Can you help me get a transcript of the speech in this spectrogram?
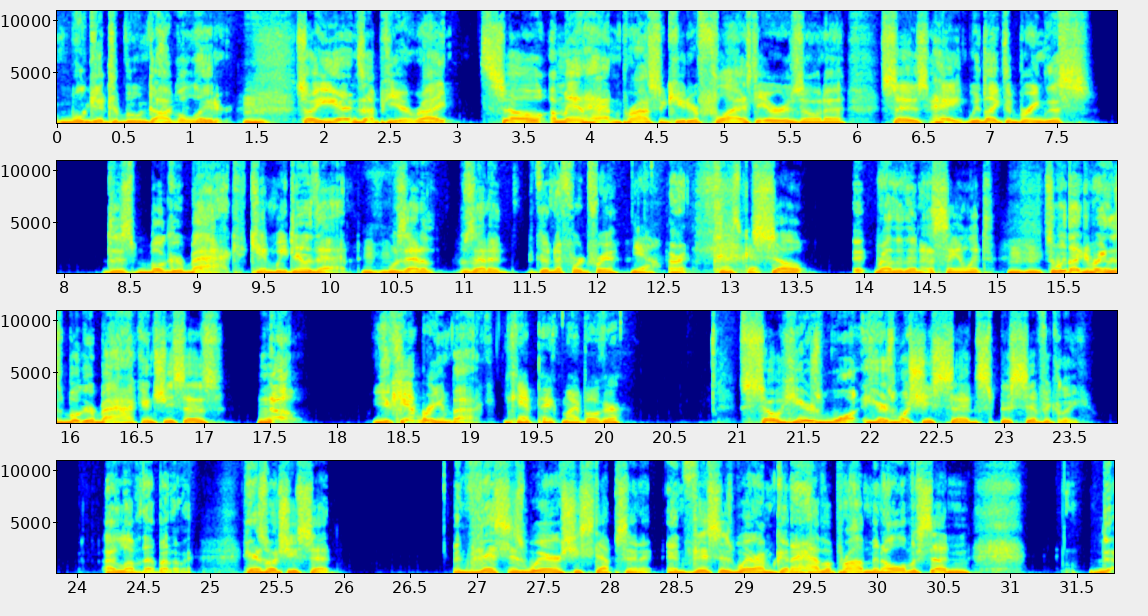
we'll get to boondoggle later. Hmm. So he ends up here, right? So a Manhattan prosecutor flies to Arizona, says, "Hey, we'd like to bring this this booger back. Can we do that? Was that a was that a good enough word for you? Mm-hmm. Yeah. All right. That's good. So uh, rather than assailant, so we'd like to bring this booger back, and she says, "No, you can't bring him back." You can't pick my booger. So here's what here's what she said specifically. I love that by the way. Here's what she said. And this is where she steps in it. And this is where I'm going to have a problem and all of a sudden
